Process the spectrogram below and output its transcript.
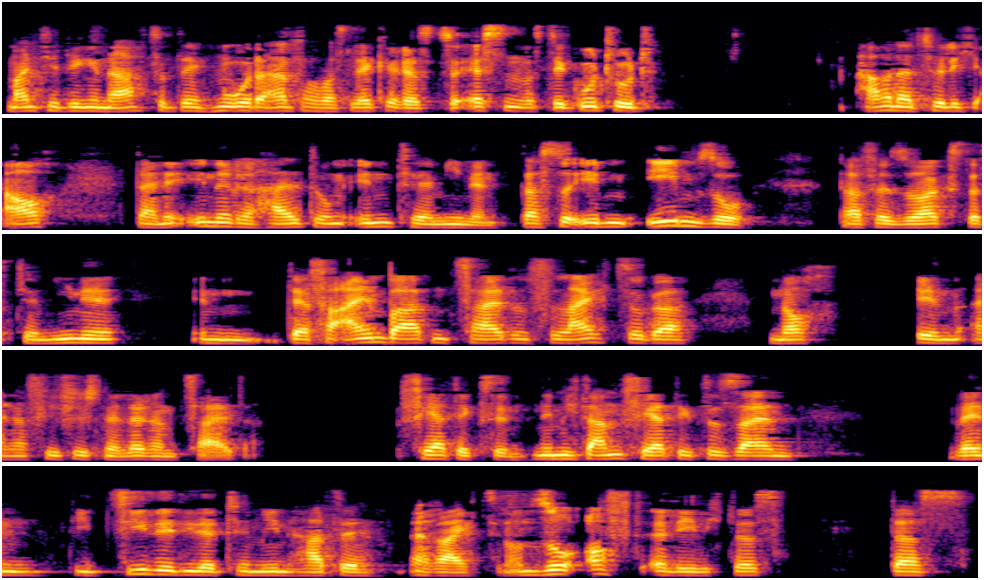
manche Dinge nachzudenken oder einfach was Leckeres zu essen, was dir gut tut. Aber natürlich auch deine innere Haltung in Terminen, dass du eben ebenso dafür sorgst, dass Termine in der vereinbarten Zeit und vielleicht sogar noch in einer viel, viel schnelleren Zeit fertig sind. Nämlich dann fertig zu sein, wenn die Ziele, die der Termin hatte, erreicht sind. Und so oft erlebe ich das, dass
